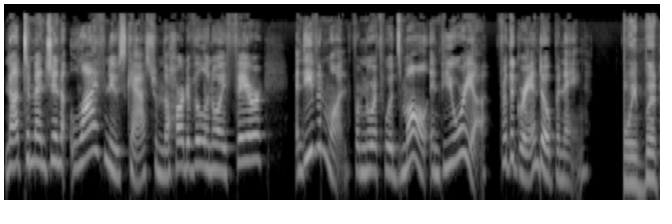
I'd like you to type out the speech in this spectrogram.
not to mention live newscasts from the Heart of Illinois Fair, and even one from Northwoods Mall in Peoria for the grand opening. We put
